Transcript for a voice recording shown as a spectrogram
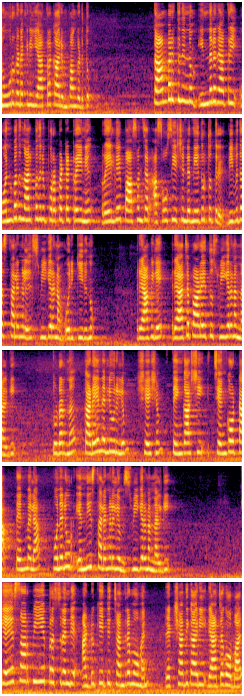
നൂറുകണക്കിന് യാത്രക്കാരും പങ്കെടുത്തു. താമ്പരത്ത് നിന്നും ഇന്നലെ രാത്രി ഒൻപത് നാൽപ്പതിന് പുറപ്പെട്ട ട്രെയിന് റെയിൽവേ പാസഞ്ചർ അസോസിയേഷന്റെ നേതൃത്വത്തിൽ വിവിധ സ്ഥലങ്ങളിൽ സ്വീകരണം ഒരുക്കിയിരുന്നു. രാവിലെ രാജപാളയത്ത് സ്വീകരണം നൽകി. തുടർന്ന് കടയനെല്ലൂരിലും ശേഷം തെങ്കാശി ചെങ്കോട്ട തെന്മല പുനലൂർ എന്നീ സ്ഥലങ്ങളിലും സ്വീകരണം നൽകി. K S R P A president advocate Chandramohan രക്ഷാധികാരി രാജഗോപാൽ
